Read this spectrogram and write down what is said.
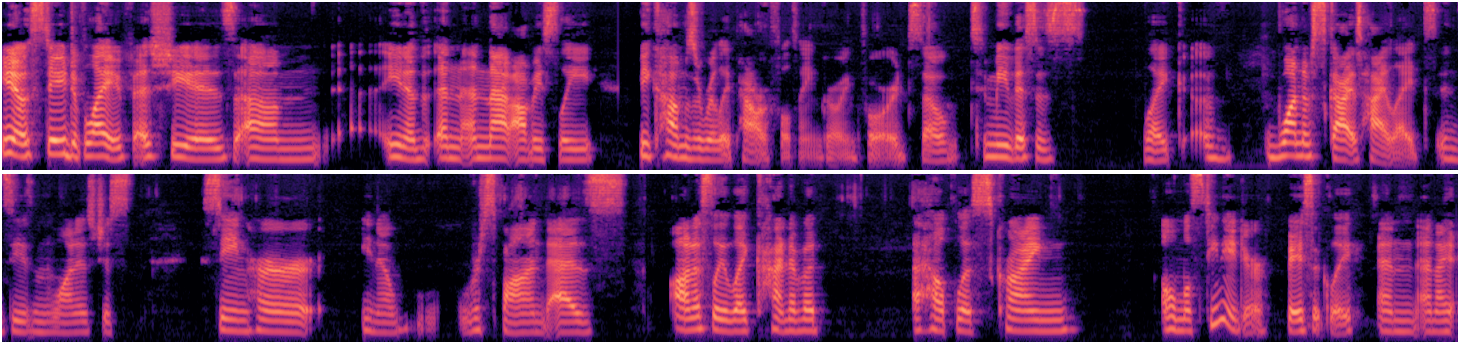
you know, stage of life as she is, um, you know, and, and that obviously becomes a really powerful thing growing forward. So to me, this is like a, one of Skye's highlights in season one is just seeing her, you know, respond as honestly like kind of a, a helpless crying almost teenager basically. And and i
